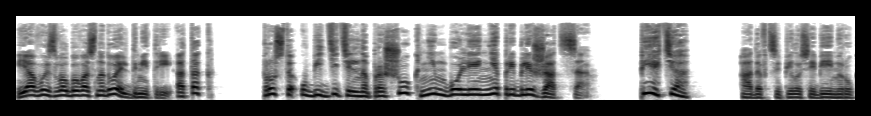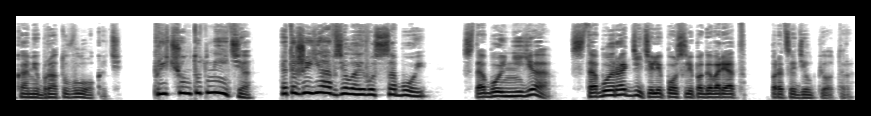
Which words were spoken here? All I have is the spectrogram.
я вызвал бы вас на дуэль, Дмитрий, а так просто убедительно прошу к ним более не приближаться». «Петя!» Ада вцепилась обеими руками брату в локоть. «При чем тут Митя? Это же я взяла его с собой!» «С тобой не я, с тобой родители после поговорят», — процедил Петр.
